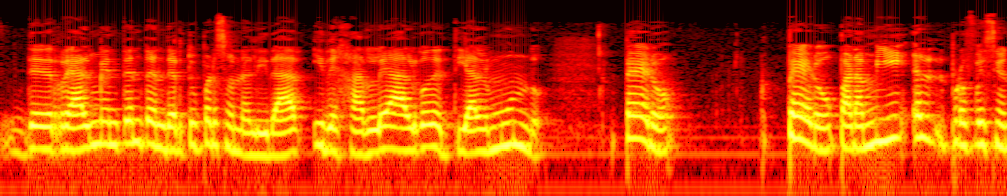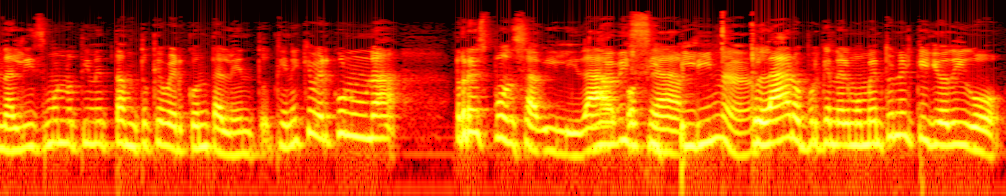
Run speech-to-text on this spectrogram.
de realmente entender tu personalidad y dejarle algo de ti al mundo. Pero pero para mí el profesionalismo no tiene tanto que ver con talento, tiene que ver con una responsabilidad. Una disciplina. claro, porque en el momento en el que yo digo,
